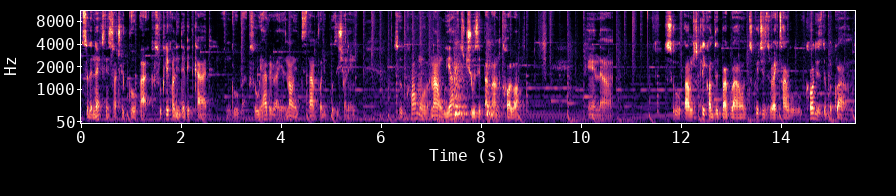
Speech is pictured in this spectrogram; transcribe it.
So the next thing is to actually go back. So click on the debit card and go back. So we have it right here. Now it's time for the positioning. So come over. Now we have to choose a background color and uh, so um, just click on the background which is the rectangle. Call this the background.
